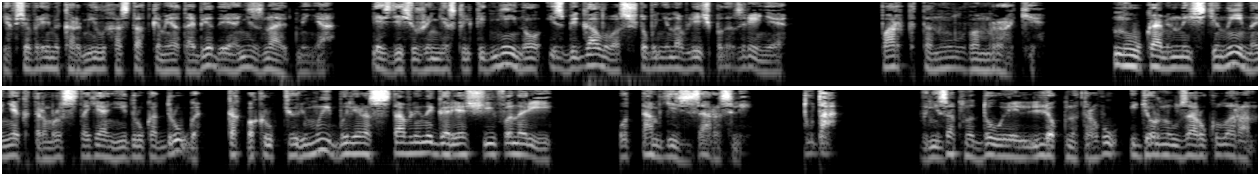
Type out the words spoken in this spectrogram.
Я все время кормил их остатками от обеда, и они знают меня. Я здесь уже несколько дней, но избегал вас, чтобы не навлечь подозрения. Парк тонул во мраке но у каменной стены на некотором расстоянии друг от друга, как вокруг тюрьмы, были расставлены горящие фонари. Вот там есть заросли. Туда! Внезапно Доуэль лег на траву и дернул за руку Лоран.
